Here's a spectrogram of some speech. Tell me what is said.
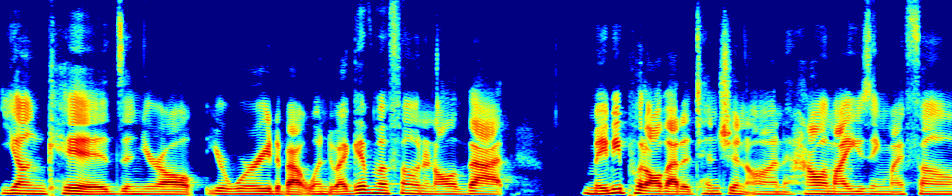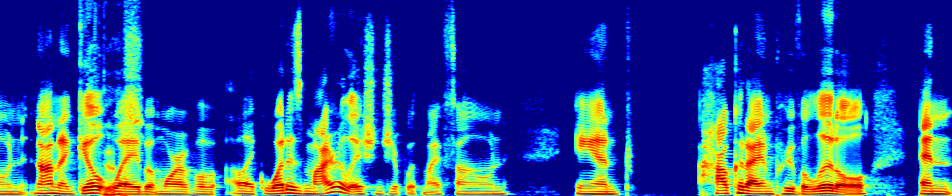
young kids and you're all, you're worried about when do I give them a phone and all of that, maybe put all that attention on how am I using my phone, not in a guilt Yes. way, but more of a like, what is my relationship with my phone and how could I improve a little? And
